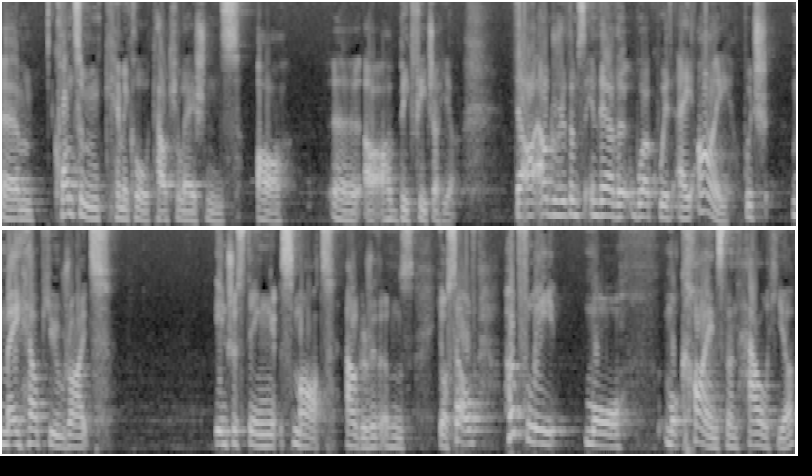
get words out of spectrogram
um, quantum chemical calculations are, uh, are a big feature here. There are algorithms in there that work with AI, which may help you write interesting, smart algorithms yourself, hopefully more, more kinds than HAL here.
